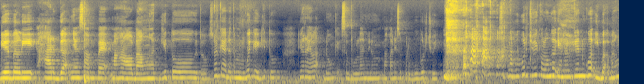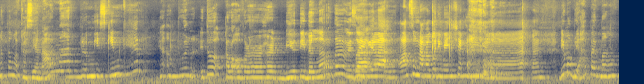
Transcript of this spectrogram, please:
dia beli harganya sampai mahal banget gitu gitu. Soalnya kayak ada temen gue kayak gitu dia rela dong kayak sebulan minum makannya super bubur cuy. Super bubur cuy kalau enggak energen gue iba banget tau nggak? Kasihan amat. demi skincare. Ya ampun, itu kalau overheard beauty denger tuh bisa. Wih, gila. Langsung nama gue di mention gila kan? Dia mau beli apa emang?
